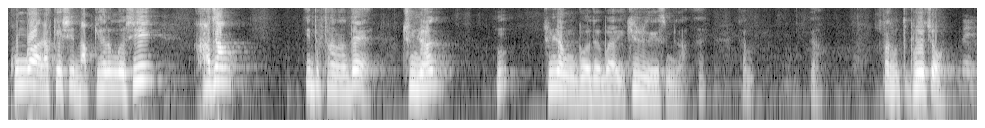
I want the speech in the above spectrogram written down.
공과 라켓이 맞게 하는 것이 가장 임팩트 하는데 중요한, 응? 중요한 그, 저, 뭐야, 기술이 되겠습니다. 예? 참, 야. 보셨죠? 네.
